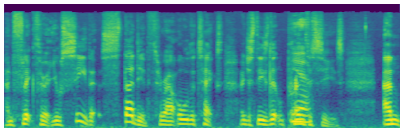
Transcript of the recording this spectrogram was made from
and flick through it, you'll see that studied throughout all the text are just these little Yeah. parentheses. And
